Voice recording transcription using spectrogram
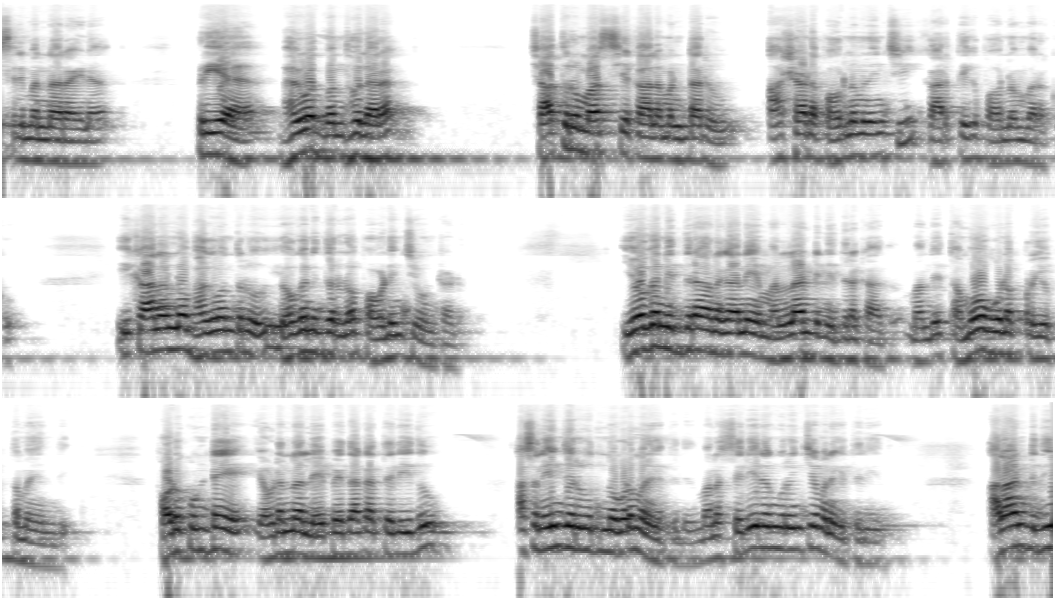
శ్రీమన్నారాయణ. ప్రియ భగవద్బంధువులారా చాతుర్మాస్య కాలం అంటారు ఆషాఢ పౌర్ణమి నుంచి కార్తీక పౌర్ణమి వరకు. ఈ కాలంలో భగవంతుడు యోగ నిద్రలో పవడించి ఉంటాడు. యోగ నిద్ర అనగానే మనలాంటి నిద్ర కాదు మంది తమో గుణ ప్రయుక్తమైంది. పడుకుంటే ఎవడన్నా లేపేదాకా తెలియదు అసలు ఏం జరుగుతుందో కూడా మనకి తెలియదు మన శరీరం గురించే మనకి తెలియదు అలాంటిది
